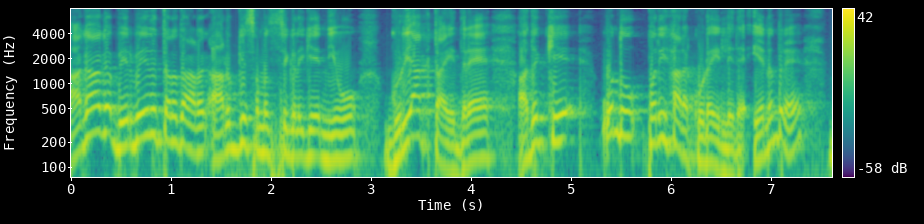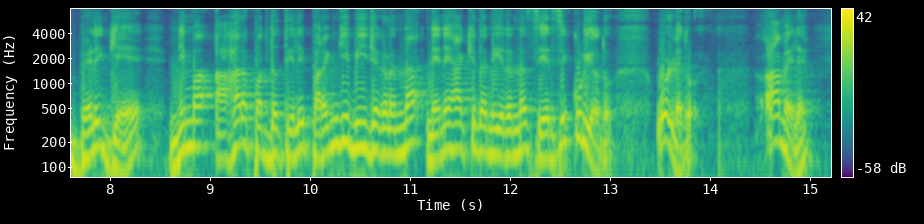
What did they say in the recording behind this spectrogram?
ಆಗಾಗ ಬೇರೆ ಬೇರೆ ಥರದ ಆರ- ಆರೋಗ್ಯ ಸಮಸ್ಯೆಗಳಿಗೆ ನೀವು ಗುರಿಯಾಗ್ತಾ ಇದ್ದರೆ ಅದಕ್ಕೆ ಒಂದು ಪರಿಹಾರ ಕೂಡ ಇಲ್ಲಿದೆ. ಏನಂದರೆ ಬೆಳಿಗ್ಗೆ ನಿಮ್ಮ ಆಹಾರ ಪದ್ಧತಿಯಲ್ಲಿ ಪರಂಗಿ ಬೀಜಗಳನ್ನು ನೆನೆ ಹಾಕಿದ ನೀರನ್ನು ಸೇರಿಸಿ ಕುಡಿಯೋದು ಒಳ್ಳೆಯದು. ಆಮೇಲೆ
